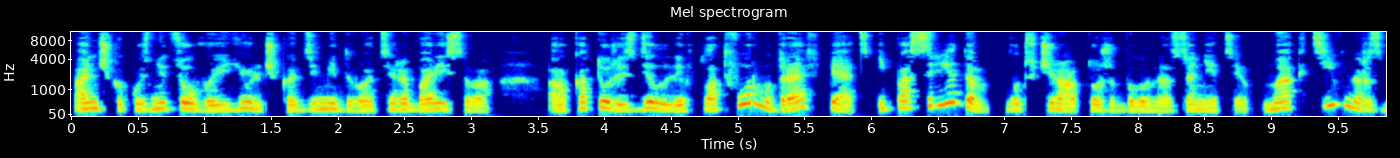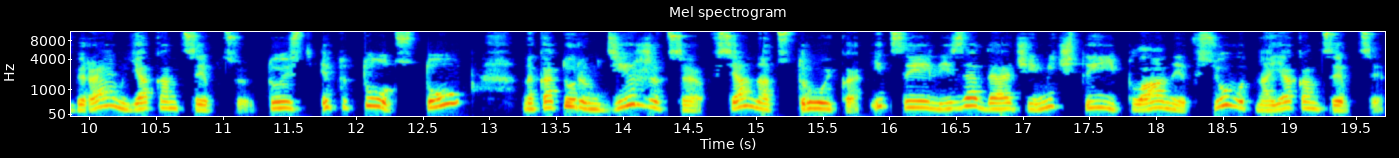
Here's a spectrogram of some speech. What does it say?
Анечка Кузнецова и Юлечка Демидова-Борисова, которые сделали в платформу Drive 5. И по средам, вот вчера тоже было у нас занятие, мы активно разбираем я-концепцию. То есть это тот столб, на котором держится вся надстройка, и цели, и задачи, и мечты, и планы, все вот на я-концепции.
